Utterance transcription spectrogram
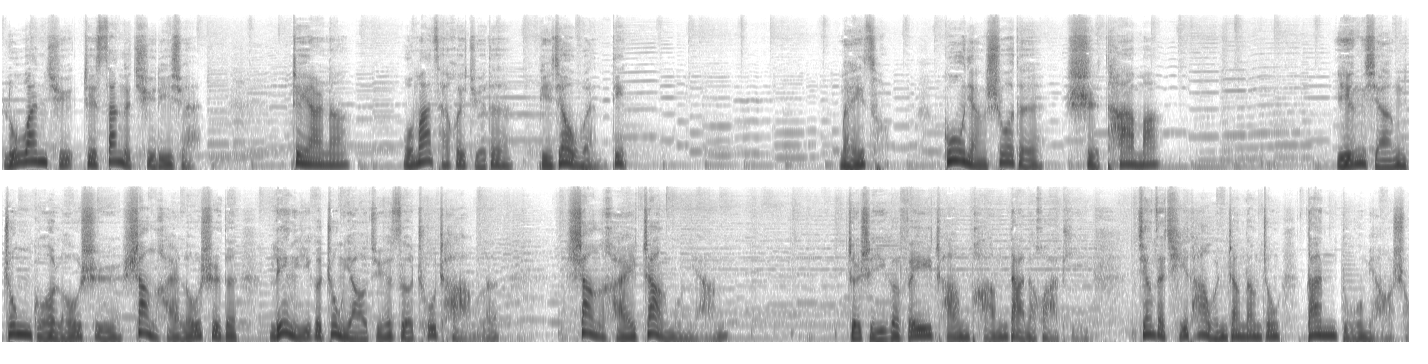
卢湾区这三个区里选，这样呢，我妈才会觉得比较稳定。”没错，姑娘说的。是他妈？影响中国楼市、上海楼市的另一个重要角色出场了——上海丈母娘。这是一个非常庞大的话题，将在其他文章当中单独描述。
